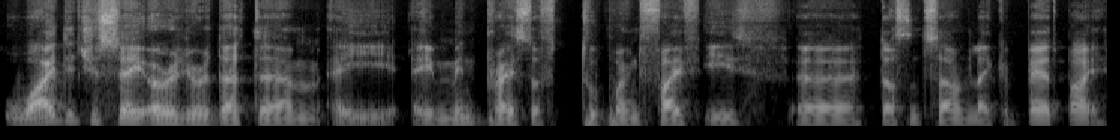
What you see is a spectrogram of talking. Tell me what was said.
Why did you say earlier that um, a a mint price of 2.5 ETH uh, doesn't sound like a bad buy?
